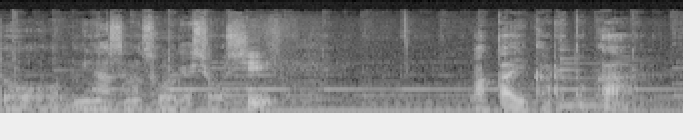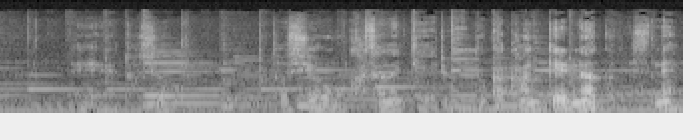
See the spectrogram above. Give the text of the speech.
と皆さんそうでしょうし若いからとか、えー、年を年を重ねているとか関係なくですね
